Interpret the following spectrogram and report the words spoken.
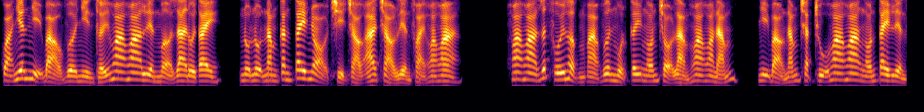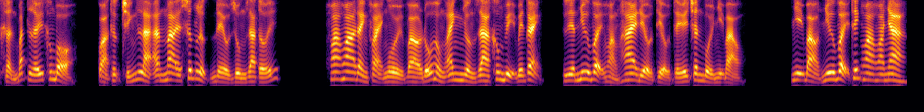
Quả nhiên nhị bảo vừa nhìn thấy hoa hoa liền mở ra đôi tay, nộn nộn nằm căn tay nhỏ chỉ chảo ai chảo liền phải hoa hoa. Hoa hoa rất phối hợp mà vươn một cây ngón trỏ làm hoa hoa nắm, nhị bảo nắm chặt trụ hoa hoa ngón tay liền khẩn bắt lấy không bỏ, quả thực chính là ăn mãi sức lực đều dùng ra tới. Hoa hoa đành phải ngồi vào Đỗ Hồng Anh nhường ra không vị bên cạnh, liền như vậy hoảng hai điều tiểu tế chân bồi nhị bảo. Nhị bảo như vậy thích hoa hoa nha.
